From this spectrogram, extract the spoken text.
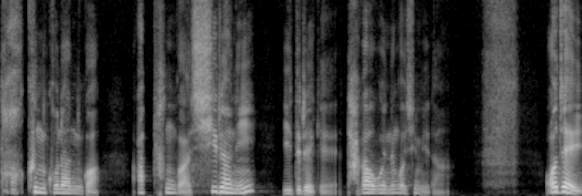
더 큰 고난과 아픔과 시련이 이들에게 다가오고 있는 것입니다. 어제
